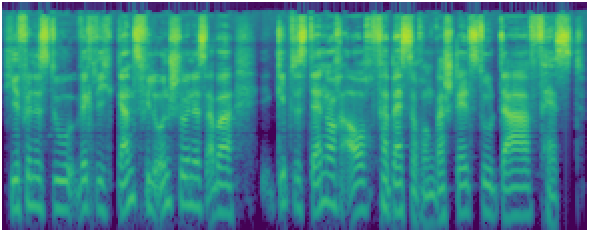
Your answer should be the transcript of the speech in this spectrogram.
Hier findest du wirklich ganz viel Unschönes, aber gibt es dennoch auch Verbesserungen? Was stellst du da fest?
